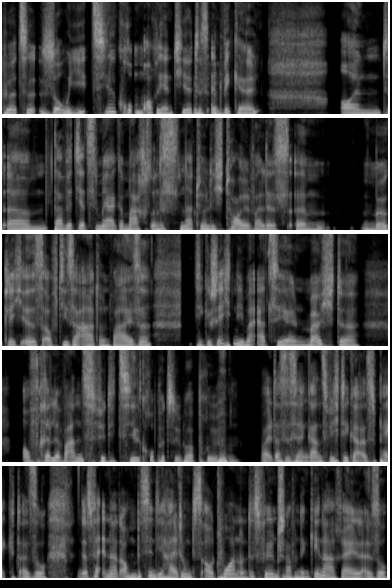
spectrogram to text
Kürzel Zoe, zielgruppenorientiertes mhm. Entwickeln. Und ähm, da wird jetzt mehr gemacht und das ist natürlich toll, weil es ähm, möglich ist, auf diese Art und Weise die Geschichten, die man erzählen möchte, auf Relevanz für die Zielgruppe zu überprüfen. Weil das ist ja ein ganz wichtiger Aspekt. Also das verändert auch ein bisschen die Haltung des Autoren und des Filmschaffenden generell. Also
